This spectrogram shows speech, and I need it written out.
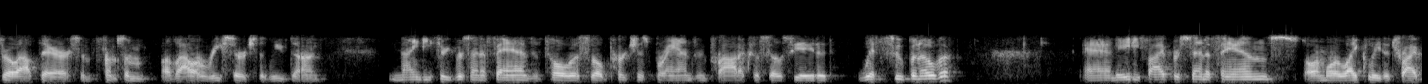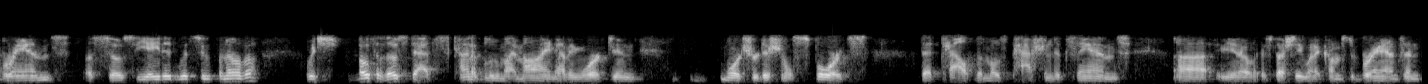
throw out there some, from some of our research that we've done. 93% of fans have told us they'll purchase brands and products associated with Supanova. And 85% of fans are more likely to try brands associated with Supanova, which both of those stats kind of blew my mind having worked in more traditional sports that tout the most passionate fans, uh, you know, especially when it comes to brands. And,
